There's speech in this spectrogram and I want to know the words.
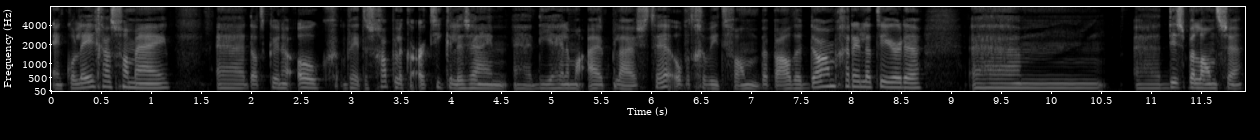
en collega's van mij. Uh, dat kunnen ook wetenschappelijke artikelen zijn uh, die je helemaal uitpluist op het gebied van bepaalde darmgerelateerde um, uh, disbalansen.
